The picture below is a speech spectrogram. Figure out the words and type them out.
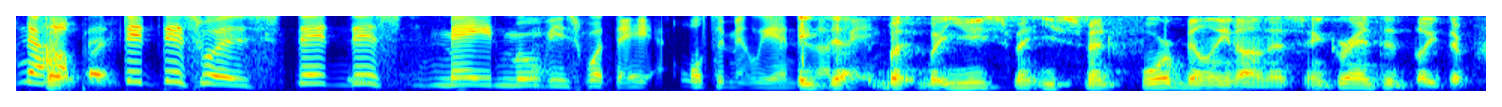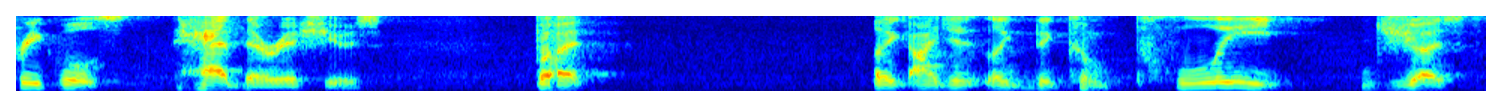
No, But, like, th- this was th- this made movies what they ultimately ended up Exactly, being. but but you spent you spent four billion on this, and granted, like the prequels had their issues, but like I just like the complete just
